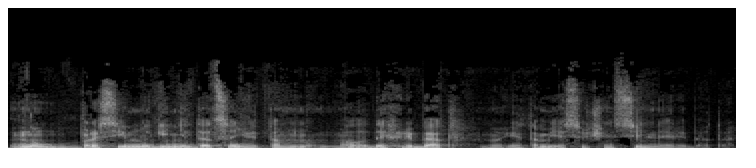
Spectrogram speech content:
ну, в России многие недооценивают там молодых ребят, многие там есть очень сильные ребята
